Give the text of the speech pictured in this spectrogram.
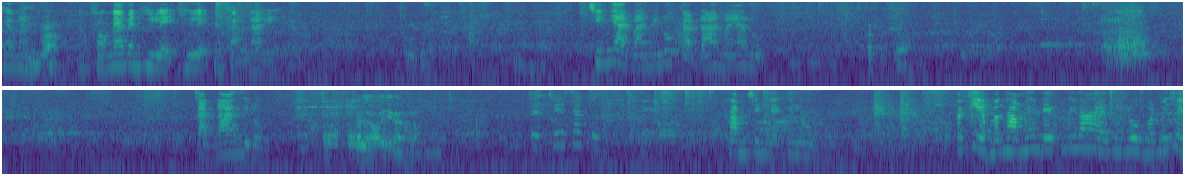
ใช่ไหม อืมค่ะ ของแม่เป็นฮิเลตฮิเลตเป็นสันใน そうですね ชิ้นใหญ่ไปไหมีลูกกัดได้ไหมอะลูก カットですよ กัดได้สิลูก それが美味しいからほら แต่ชื่อถ้าเกิดแต่ ทำชิ้นเล็กให้ลูก ตะเกียบมันทำให้เล็กไม่ได้สิลูก มันไม่ใช่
